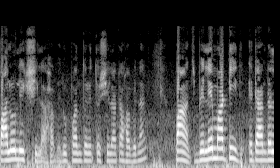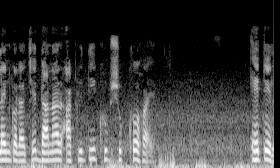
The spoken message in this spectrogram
পাললিক শিলা হবে, রূপান্তরিত শিলাটা হবে না। পাঁচ, বেলে মাটির এটা আন্ডারলাইন করা আছে। দানার আকৃতি খুব সূক্ষ্ম হয়। এঁটেল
